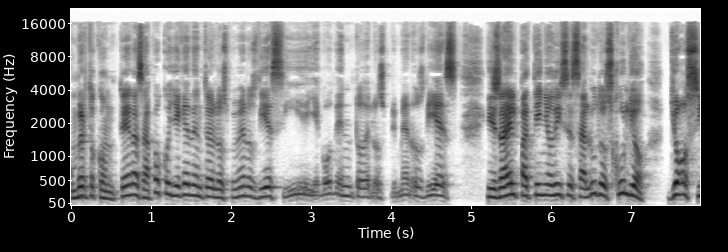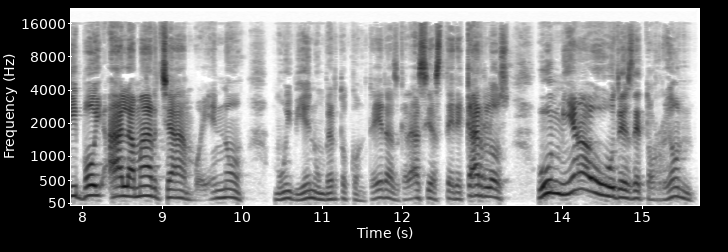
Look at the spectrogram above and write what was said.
Humberto Conteras, ¿a poco llegué dentro de los primeros diez? Sí, llegó dentro de los primeros diez. Israel Patiño dice, saludos Julio, yo sí voy a la marcha. Bueno, muy bien, Humberto Conteras, gracias. Tere Carlos, un miau desde Torreón.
